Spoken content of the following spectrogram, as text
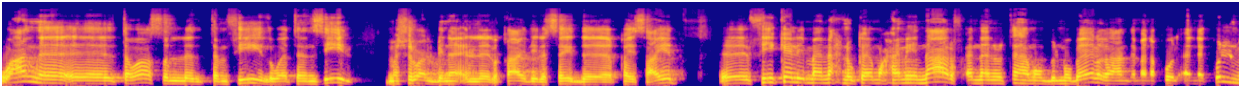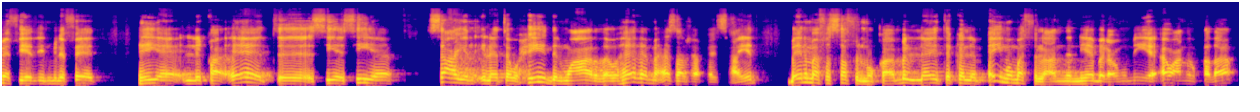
وعن آه، تواصل التنفيذ وتنزيل مشروع البناء القاعدي للسيد قيس سعيد. آه، في كلمة نحن كمحامين نعرف أننا نتهم بالمبالغة عندما نقول أن كل ما في هذه الملفات هي لقاءات آه، سياسية سعيا إلى توحيد المعارضة وهذا ما أزعج قيس سعيد. بينما في الصف المقابل لا يتكلم أي ممثل عن النيابة العمومية أو عن القضاء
